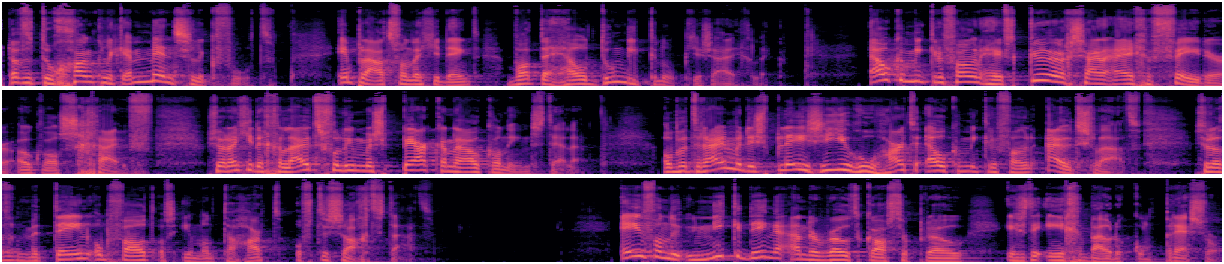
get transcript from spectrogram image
dat het toegankelijk en menselijk voelt. In plaats van dat je denkt, wat de hel doen die knopjes eigenlijk? Elke microfoon heeft keurig zijn eigen fader, ook wel schuif, zodat je de geluidsvolumes per kanaal kan instellen. Op het ruime display zie je hoe hard elke microfoon uitslaat, zodat het meteen opvalt als iemand te hard of te zacht staat. Een van de unieke dingen aan de Rodecaster Pro is de ingebouwde compressor.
